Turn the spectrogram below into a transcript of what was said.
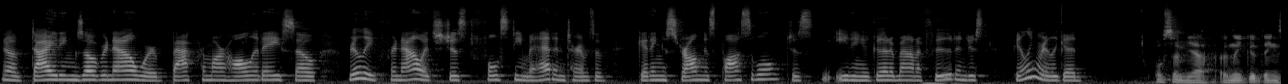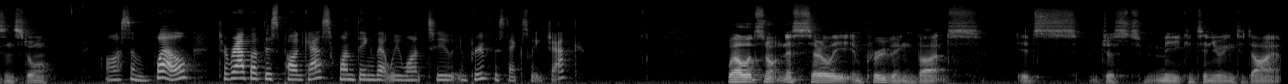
you know, dieting's over now. We're back from our holiday. So, really, for now, it's just full steam ahead in terms of getting as strong as possible, just eating a good amount of food, and just feeling really good. Awesome, yeah. Only good things in store. Awesome. Well, to wrap up this podcast, one thing that we want to improve this next week, Jack. Well, it's not necessarily improving, but it's just me continuing to diet.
